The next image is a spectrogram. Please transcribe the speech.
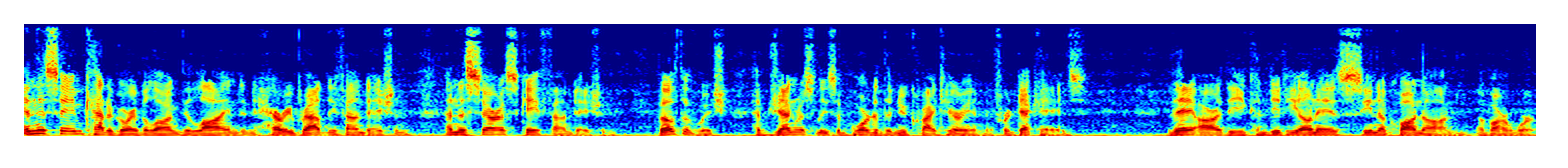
In this same category belong the Lynde and Harry Bradley Foundation and the Sarah Scaife Foundation, both of which have generously supported the new criterion for decades. They are the conditiones sine qua non of our work.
